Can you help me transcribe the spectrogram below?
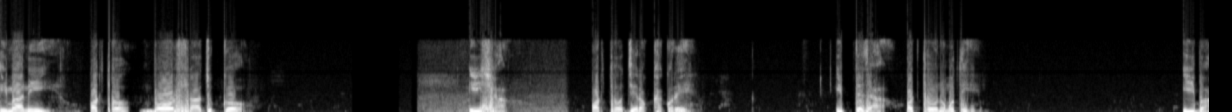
ইমানি, অর্থ বর্ষাযোগ্য। ঈশা, অর্থ যে রক্ষা করে। ইবতেজা, অর্থ অনুমতি। ইবা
